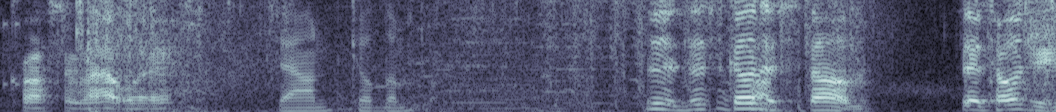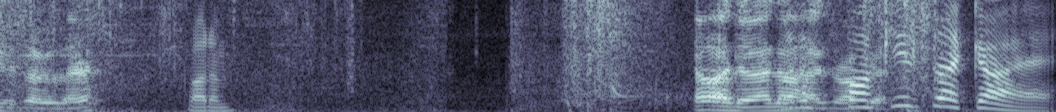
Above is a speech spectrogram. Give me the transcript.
crossing that way. Down. Killed them. Dude, this gun fuck? is dumb. See, I told you he was over there. Got him. Oh, I do. I know how Where to the fuck is that guy?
